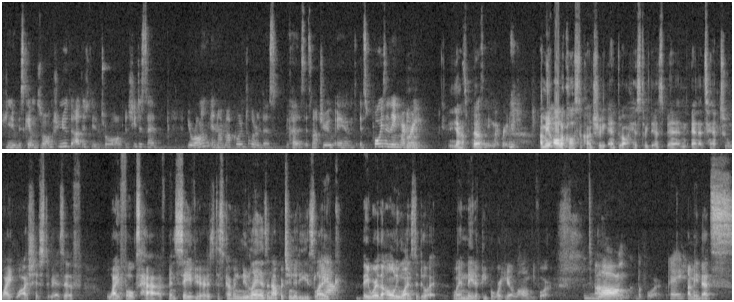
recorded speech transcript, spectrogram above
She knew Miss Kim was wrong. She knew the other students were wrong, and she just said, "You're wrong, and I'm not going to learn this because it's not true, and it's poisoning my Mhm. brain. Yeah, It's yeah. poisoning my brain." I mean, all across the country and throughout history, there's been an attempt to whitewash history as if white folks have been saviors, discovering new lands and opportunities, like Yeah. they were the only ones to do it when Native people were here long before. Long before, okay. I mean, that's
